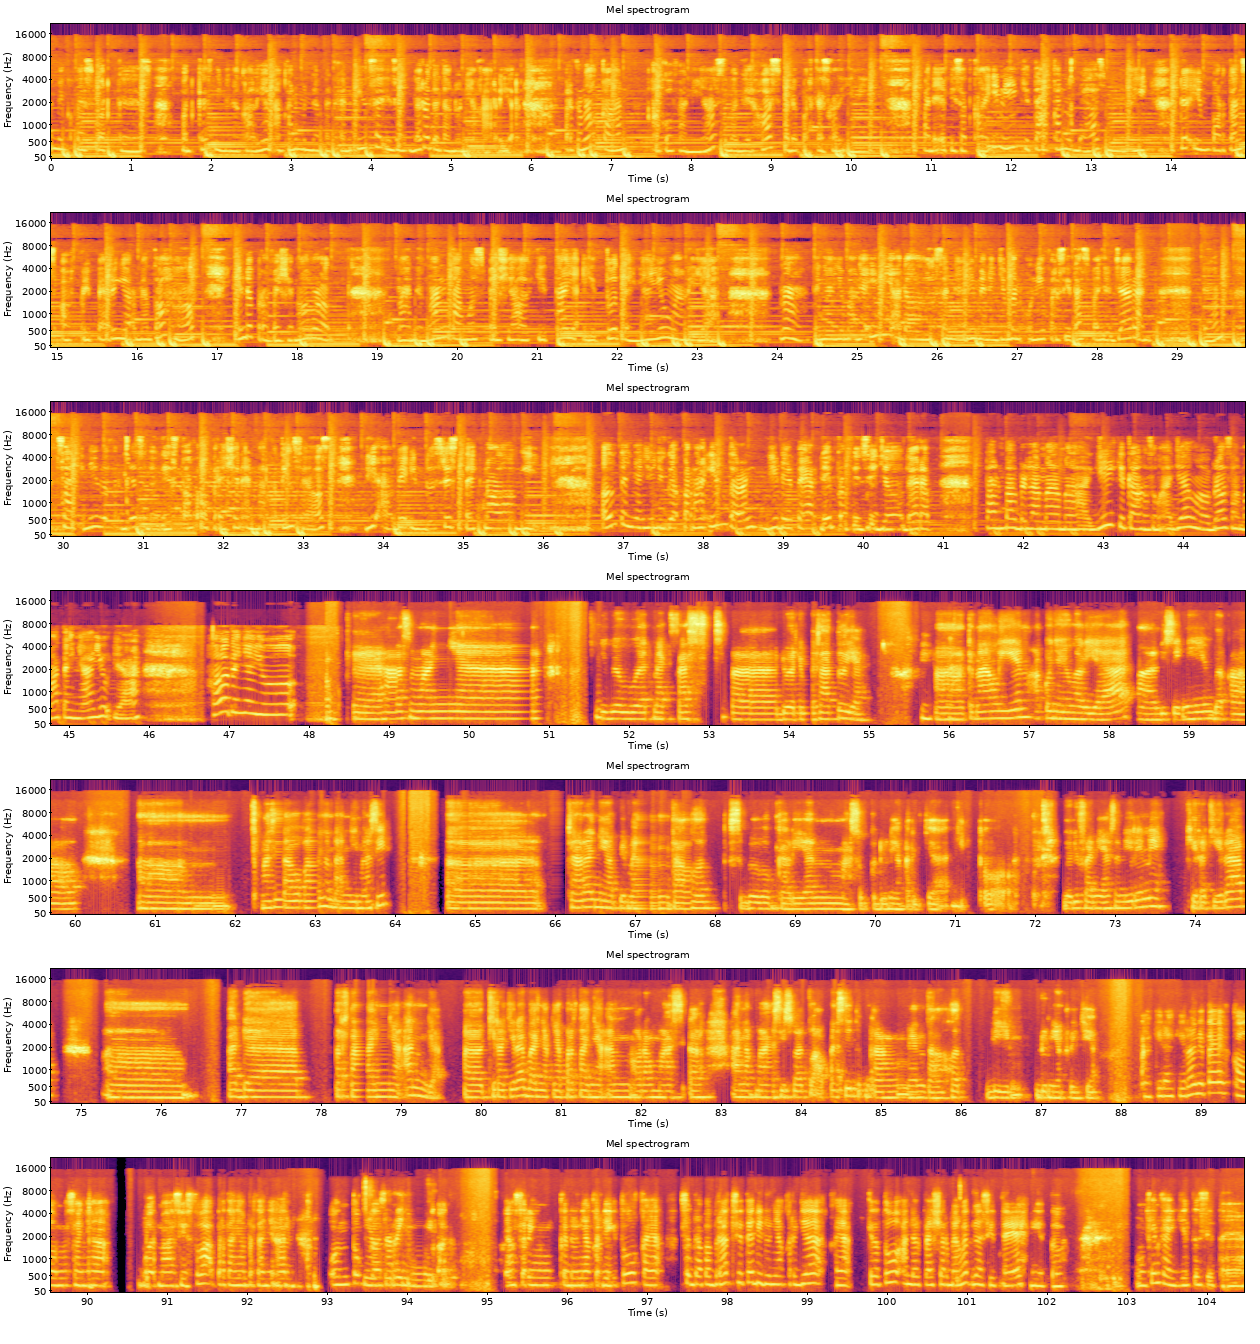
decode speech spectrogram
di MakeFast Podcast, podcast di mana kalian akan mendapatkan insight-insight baru tentang dunia karir. Perkenalkan, aku Fania sebagai host pada podcast kali ini. Pada episode kali ini, kita akan membahas mengenai the importance of preparing your mental health in the professional world. Nah, dengan tamu spesial kita yaitu Tenya Yumalia. Nah, Tenya Yumalia ini adalah lulusan dari manajemen Universitas Pajajaran saat ini bekerja sebagai Staff Operation and Marketing Sales di AB Industries Teknologi. Lalu Tanya Yu juga pernah intern di DPRD Provinsi Jawa Barat. Tanpa berlama-lama lagi, kita langsung aja ngobrol sama Teh Nyayu ya. Halo Teh Nyayu. Oke, halo semuanya. Juga buat MacFest uh, 2021 ya. Uh, kenalin, aku Nyayu Malia. Uh, di sini bakal um, tahu kalian tentang gimana sih uh, cara nyiapin mental sebelum kalian masuk ke dunia kerja gitu. Dari Fania sendiri nih, kira-kira um, ada pertanyaan nggak? Uh, kira-kira banyaknya pertanyaan orang mahas uh, anak mahasiswa itu apa sih tentang mental health di dunia kerja? Nah, kira-kira nih teh kalau misalnya buat mahasiswa pertanyaan-pertanyaan untuk yang ke, sering gitu. yang sering ke dunia kerja itu kayak seberapa berat sih teh di dunia kerja? Kayak kita tuh under pressure banget gak sih teh? Gitu. Mungkin kayak gitu sih teh.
